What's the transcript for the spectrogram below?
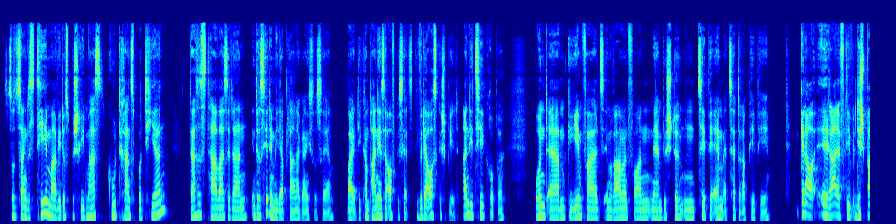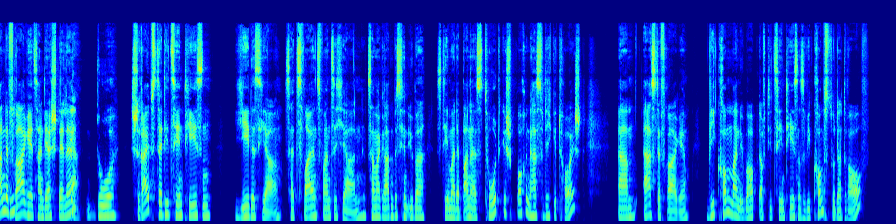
sozusagen das Thema, wie du es beschrieben hast, gut transportieren, das ist teilweise dann, interessiert den Mediaplaner gar nicht so sehr, weil die Kampagne ist ja aufgesetzt, die wird ja ausgespielt an die Zielgruppe und ähm, gegebenenfalls im Rahmen von einem bestimmten CPM etc. pp. Genau, äh, Ralf, die, die spannende hm? Frage jetzt an der Stelle. Ja. Du schreibst ja die zehn Thesen jedes Jahr, seit 22 Jahren. Jetzt haben wir gerade ein bisschen über das Thema der Banner ist tot gesprochen, da hast du dich getäuscht. Ähm, erste Frage wie kommt man überhaupt auf die zehn Thesen? Also wie kommst du da drauf?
